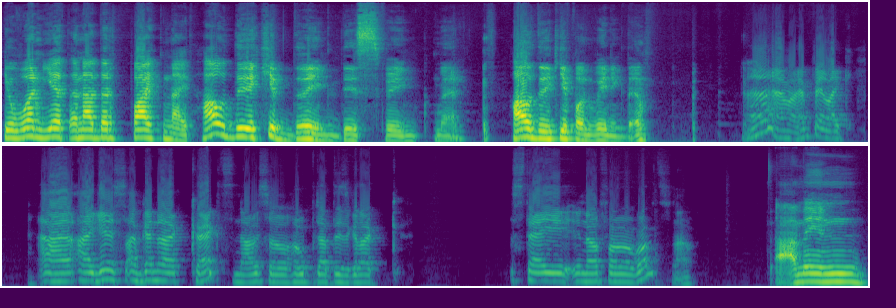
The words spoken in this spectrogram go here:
he won yet another fight night. How do you keep doing this thing, man? How do you keep on winning them? Uh, I'm happy, like, uh, I guess I'm gonna correct now, so hope that this is gonna stay, you know, for Worlds now. I mean,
